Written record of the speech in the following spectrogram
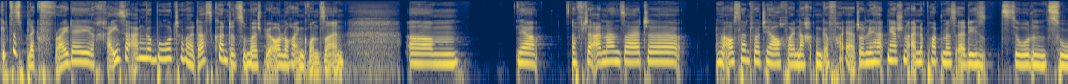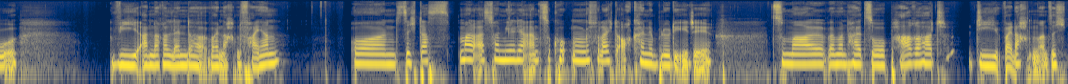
Gibt es Black Friday Reiseangebote? Weil das könnte zum Beispiel auch noch ein Grund sein. Ähm, ja, auf der anderen Seite, im Ausland wird ja auch Weihnachten gefeiert. Und wir hatten ja schon eine Podmas-Edition zu, wie andere Länder Weihnachten feiern. Und sich das mal als Familie anzugucken, ist vielleicht auch keine blöde Idee. Zumal, wenn man halt so Paare hat, die Weihnachten an sich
